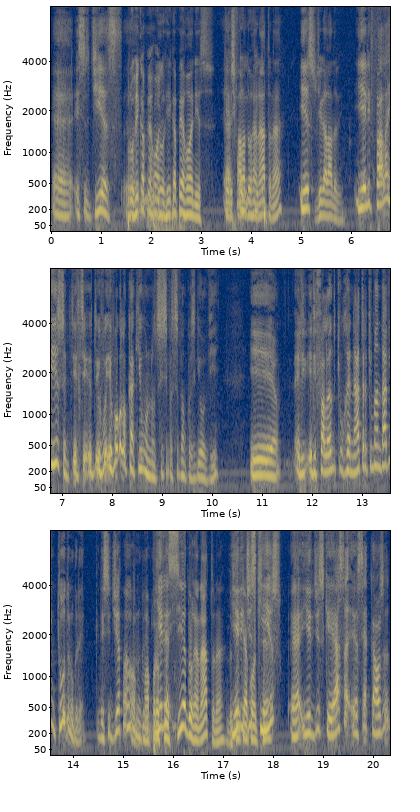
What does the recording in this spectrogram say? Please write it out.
É, esses dias. Pro Rica Perrone. Pro Rica Perrone, isso. Que ele fala do Renato, né? Isso. Diga lá, Davi. E ele fala isso. Ele, ele, eu, vou, eu, vou, colocar aqui, não sei se vocês vão conseguir ouvir. E ele, ele falando que o Renato era que mandava em tudo no Grêmio que decidia tudo no Grêmio. Uma profecia ele, do Renato, né? Do e que ele que disse que isso, é, e ele disse que essa, essa é a causa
